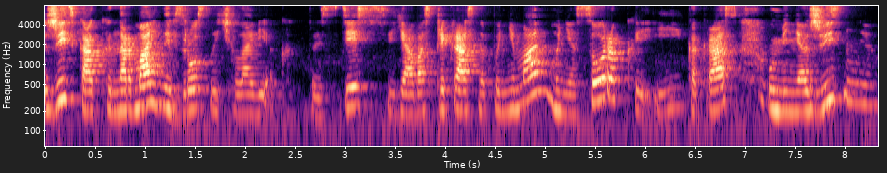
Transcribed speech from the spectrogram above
жить как нормальный взрослый человек. То есть здесь я вас прекрасно понимаю, мне 40, и как раз у меня жизнь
